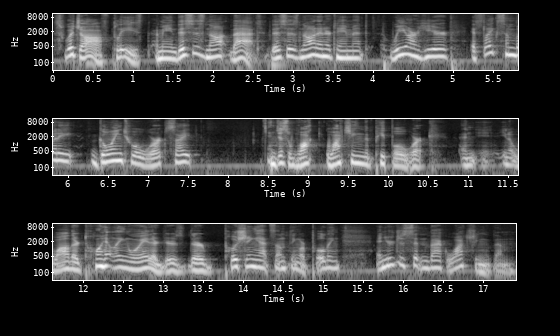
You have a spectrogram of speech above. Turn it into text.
switch off, please. I mean, this is not that. This is not entertainment. We are here. It's like somebody going to a work site and just walk, watching the people work. And you know, while they're toiling away, they're just, they're pushing at something or pulling, and you're just sitting back watching them.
